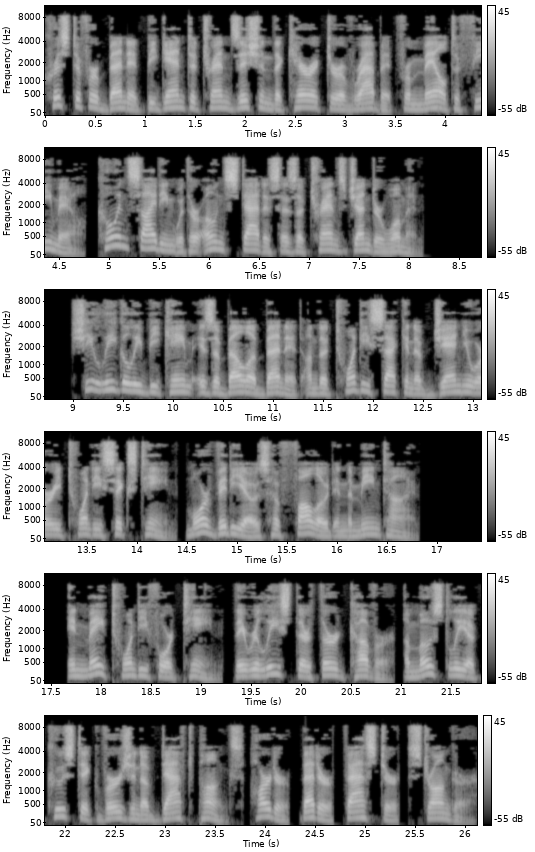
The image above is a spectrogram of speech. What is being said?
Christopher Bennett began to transition the character of Rabbit from male to female, coinciding with her own status as a transgender woman. She legally became Isabella Bennett on the 22nd of January 2016. More videos have followed in the meantime. In May 2014, they released their third cover, a mostly acoustic version of Daft Punk's Harder, Better, Faster, Stronger.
